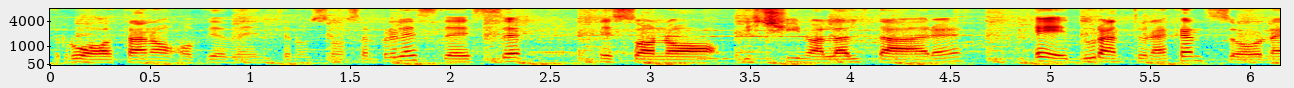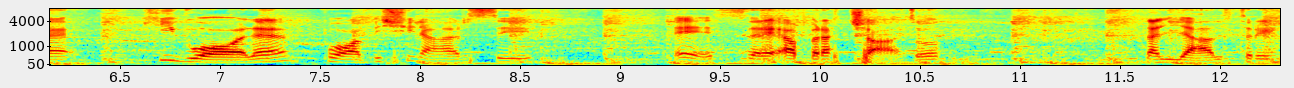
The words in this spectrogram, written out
ruotano, ovviamente non sono sempre le stesse, e sono vicino all'altare e durante una canzone chi vuole può avvicinarsi e essere abbracciato dagli altri.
